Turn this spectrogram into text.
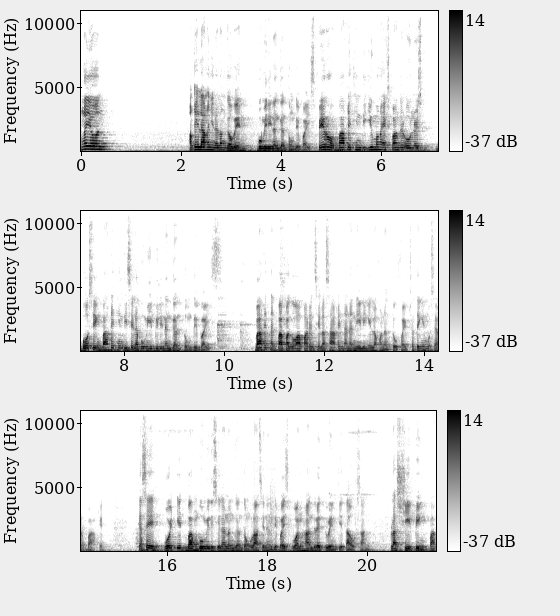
Ngayon, ang kailangan nyo na lang gawin, bumili ng gantong device. Pero bakit hindi, yung mga expander owners, bossing, bakit hindi sila bumibili ng gantong device? Bakit nagpapagawa pa rin sila sa akin na naniningil ako ng 2.5? Sa tingin mo, sir, bakit? Kasi worth it bang bumili sila ng gantong klase ng device? 120,000 plus shipping pa.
